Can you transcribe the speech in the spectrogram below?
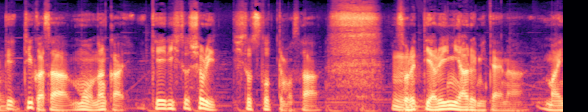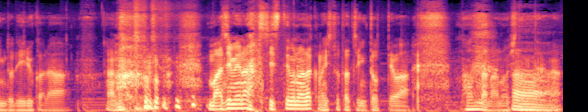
ん。でっていうかさもうなんか経理処理一つ取ってもさそれってやる意味あるみたいなマインドでいるから、あの 真面目なシステムの中の人たちにとっては何なのあの人みたいな。あっ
